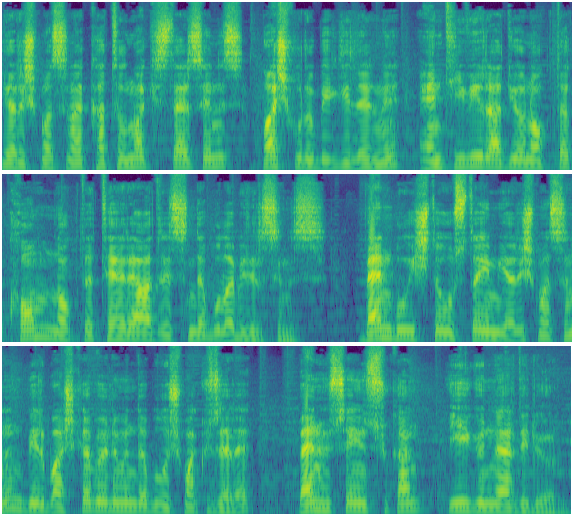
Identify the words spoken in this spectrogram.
yarışmasına katılmak isterseniz başvuru bilgilerini ntvradio.com.tr adresinde bulabilirsiniz. Ben bu işte ustayım yarışmasının bir başka bölümünde buluşmak üzere. Ben Hüseyin Sükan, iyi günler diliyorum.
